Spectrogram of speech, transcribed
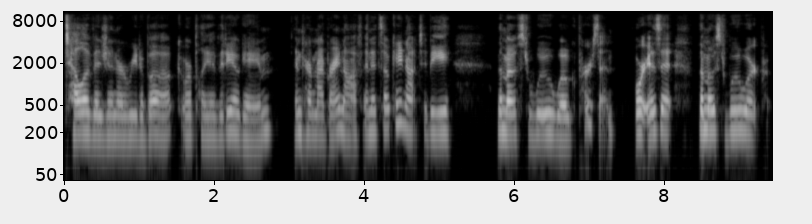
television or read a book or play a video game and turn my brain off. And it's okay not to be the most woo woke person. Or is it the most woo work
